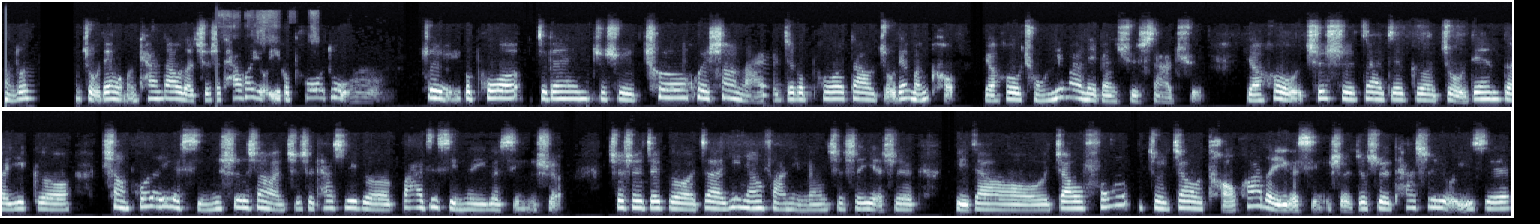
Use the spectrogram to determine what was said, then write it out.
很多。酒店我们看到的，其实它会有一个坡度，就有一个坡，这边就是车会上来，这个坡到酒店门口，然后从另外那边去下去。然后其实在这个酒店的一个上坡的一个形式上，其实它是一个八字形的一个形式。其实这个在阴阳法里面，其实也是比较招风，就叫桃花的一个形式，就是它是有一些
